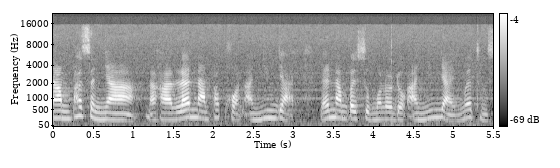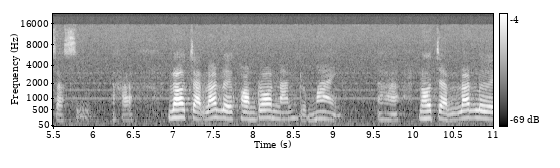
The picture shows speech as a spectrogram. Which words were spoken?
นำพระสัญญานะคะและนำพระพรอันยิ่งใหญ่ และนำไปสู่มรดกอันยิ่งใหญ่เมื่อถึงศักดิ์ศรีนะคะเราจะละเลยความรอดนั้นหรือไม่นะคะเราจะละเลย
